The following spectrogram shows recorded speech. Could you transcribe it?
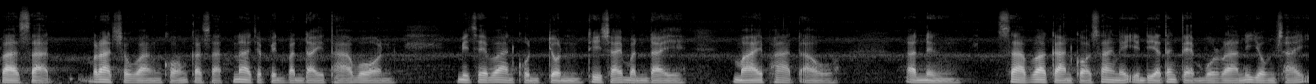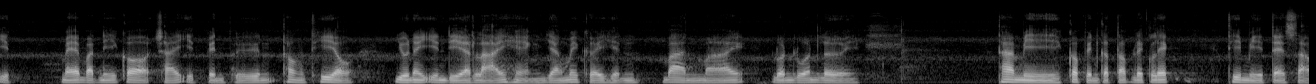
ปราสาทราชวังของกษัตริย์น่าจะเป็นบันไดถาวรมิใช่บ้านคนจนที่ใช้บันได ไม้พาดเอา อันหนึ่ง ทราบว่าการก่อสร้างในอินเดียตั้งแต่โบราณนิยมใช้อิฐ แม้บัดนี้ก็ใช้อิฐเป็นพื้นท่องเที่ยว อยู่ในอินเดียหลายแห่งยังไม่เคยเห็นบ้านไม้ล้วนๆเลย ถ้ามีก็เป็นกระต๊อบเล็กๆ ที่มีแต่เสา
